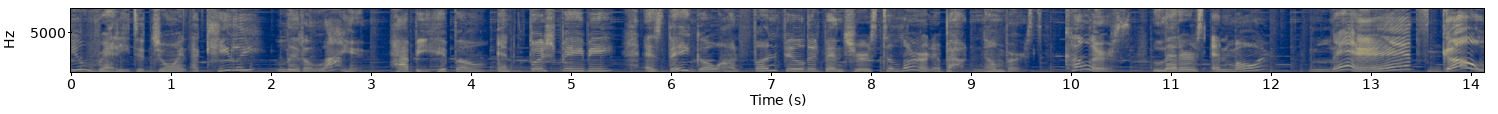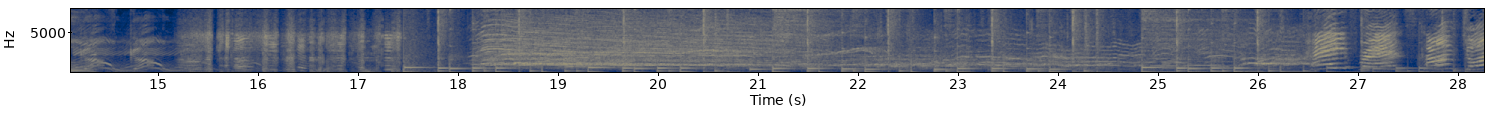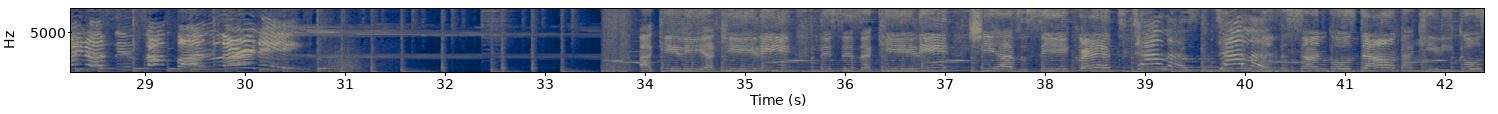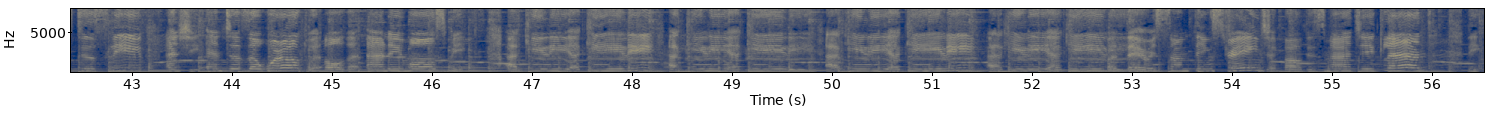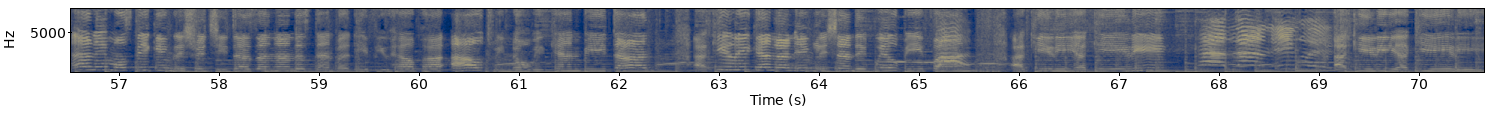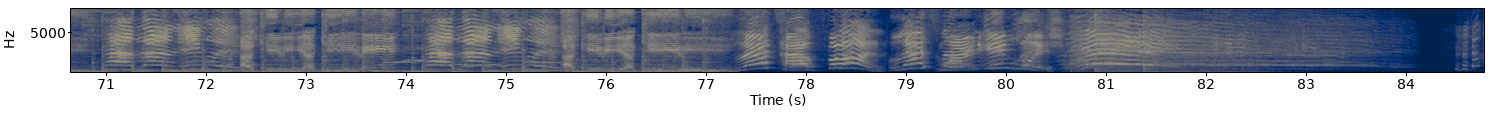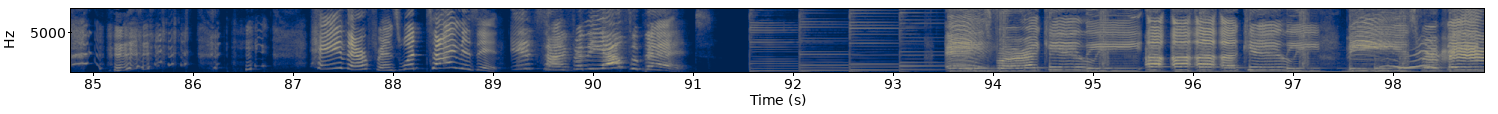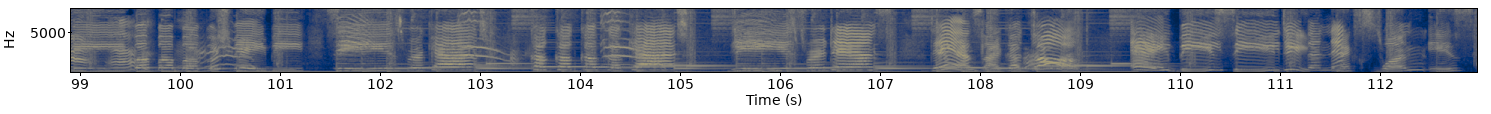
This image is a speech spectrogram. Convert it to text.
you ready to join Akili, Little Lion, Happy Hippo, and Bush Baby as they go on fun filled adventures to learn about numbers, colors, letters, and more? Let's go! go, go. Enters a world where all the animals speak. Akili, Akili, Akili, Akili, Akili, Akili, Akili, Akili. But there is something strange about this magic land. The animals speak English, which she doesn't understand. But if you help her out, we know it can be done. Akili can learn English and it will be fun. Akili, Akili. learn English. Akili, Akili. learn English. Akili, Akili. learn English. Akili, Akili. Let's have fun. Let's learn English. Yay! hey there, friends. What time is it? Is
